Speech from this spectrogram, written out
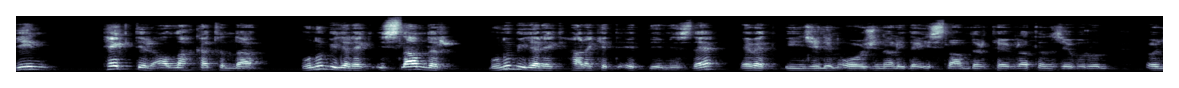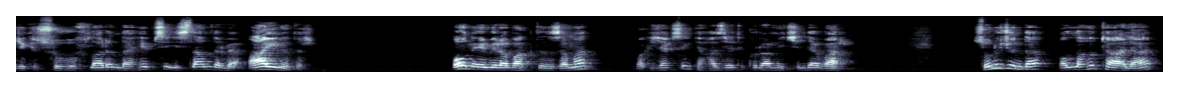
din tektir Allah katında bunu bilerek İslam'dır, bunu bilerek hareket ettiğimizde evet İncil'in orijinali de İslam'dır, Tevrat'ın, Zebur'un, önceki suhufların da hepsi İslam'dır ve aynıdır. On emire baktığın zaman bakacaksın ki Hazreti Kur'an'ın içinde var. Sonucunda Allahu Teala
